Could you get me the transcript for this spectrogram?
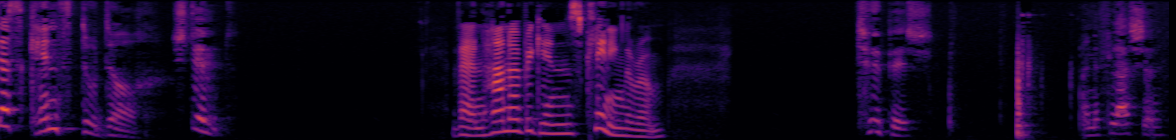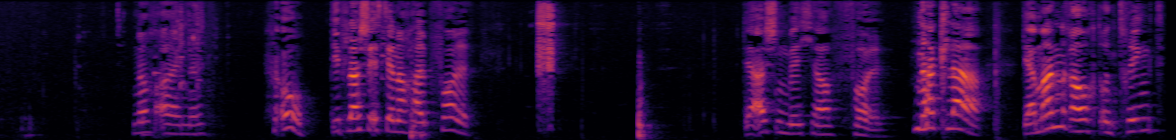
Das kennst du doch. Stimmt. Then Hannah begins cleaning the room. Typisch. Eine Flasche. Noch eine. Oh, die Flasche ist ja noch halb voll. Der Aschenbecher voll. Na klar, der Mann raucht und trinkt,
